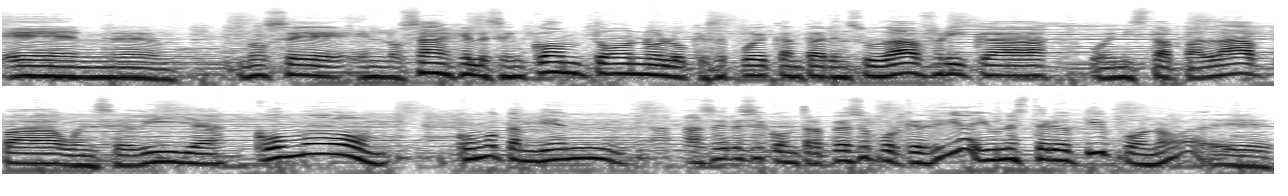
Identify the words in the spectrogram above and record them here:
en, eh, no sé, en Los Ángeles, en Compton, o lo que se puede cantar en Sudáfrica, o en Iztapalapa, o en Sevilla. ¿Cómo, cómo también hacer ese contrapeso? Porque sí, hay un estereotipo, ¿no? Eh,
